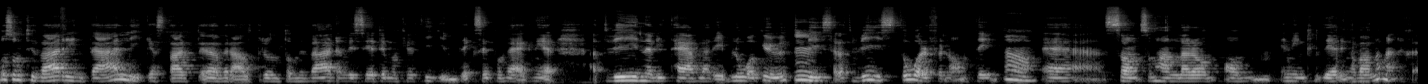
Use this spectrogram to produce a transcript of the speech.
och som tyvärr inte är lika starkt överallt runt om i världen. Vi ser demokratiindex är på väg ner. Att vi när vi tävlar i blågult visar att vi står för någonting Ja. eh, som, som handlar om, om en inkludering av alla människor.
